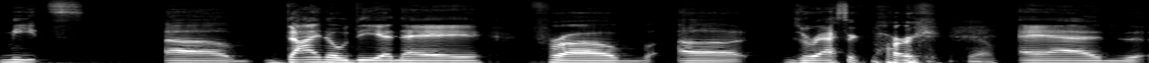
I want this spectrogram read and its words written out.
meets uh, Dino DNA from uh, Jurassic Park, Yeah. and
